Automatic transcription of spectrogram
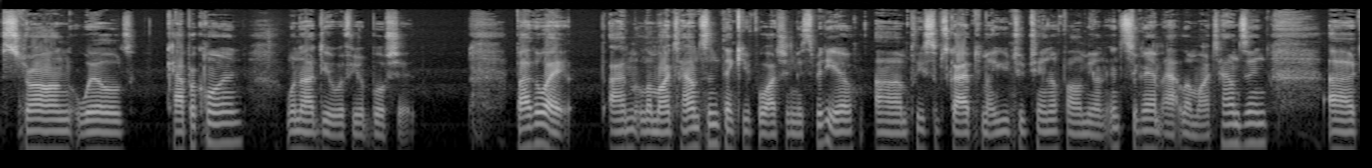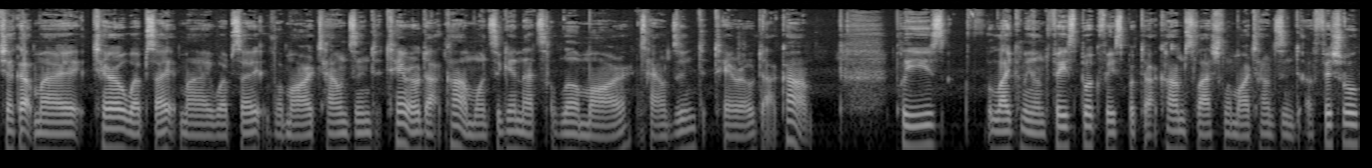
strong willed Capricorn will not deal with your bullshit. By the way, I'm Lamar Townsend. Thank you for watching this video. Um, please subscribe to my YouTube channel. Follow me on Instagram at Lamar Townsend. Uh, check out my tarot website, my website, lamartownsendtarot.com. Once again, that's lamartownsendtarot.com. Please like me on Facebook, facebook.com slash lamartownsendofficial.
